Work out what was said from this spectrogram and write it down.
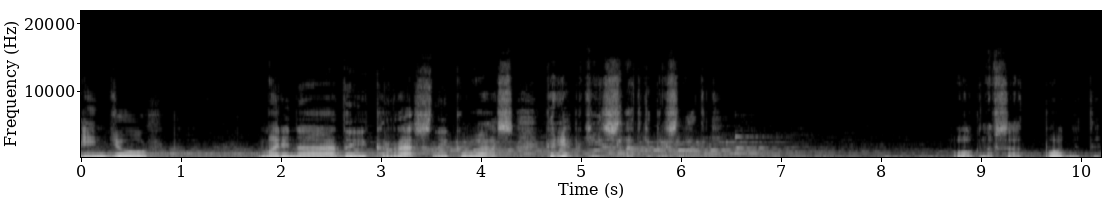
индюшка, маринады и красный квас, крепкий, сладкий-присладкий. Окна в сад подняты,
